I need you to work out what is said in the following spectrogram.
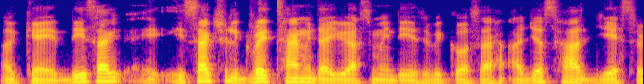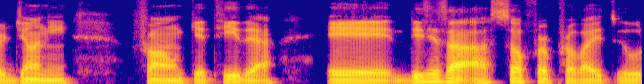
Okay, this is actually great timing that you asked me this because I, I just had yesterday Johnny from Getida. Uh, this is a, a, software provider.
